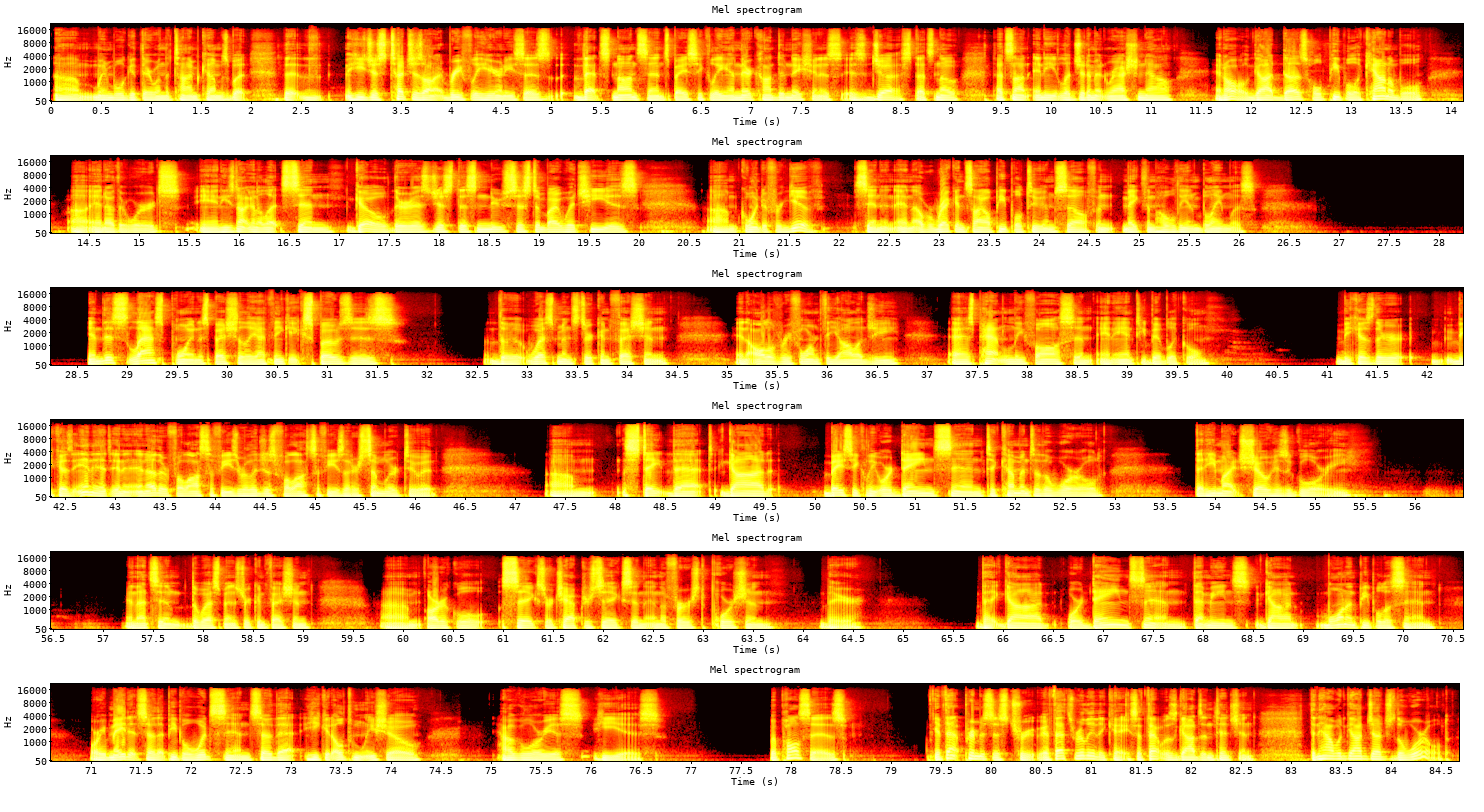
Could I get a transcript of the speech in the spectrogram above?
um, when we'll get there when the time comes. But the, the, he just touches on it briefly here, and he says that's nonsense, basically, and their condemnation is is just. That's no, that's not any legitimate rationale at all. God does hold people accountable. Uh, in other words, and he's not going to let sin go. There is just this new system by which he is um, going to forgive sin and, and uh, reconcile people to himself and make them holy and blameless. And this last point, especially, I think exposes the Westminster Confession and all of Reformed theology as patently false and, and anti biblical. Because they're because in it and in other philosophies, religious philosophies that are similar to it, um, state that God basically ordained sin to come into the world that he might show his glory and that's in the Westminster Confession, um, Article 6 or Chapter 6 in, in the first portion there. That God ordained sin. That means God wanted people to sin, or He made it so that people would sin so that He could ultimately show how glorious He is. But Paul says, if that premise is true, if that's really the case, if that was God's intention, then how would God judge the world?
